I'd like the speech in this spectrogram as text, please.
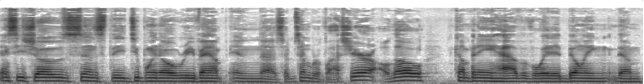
NXT shows since the 2.0 revamp in uh, September of last year, although the company have avoided billing them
